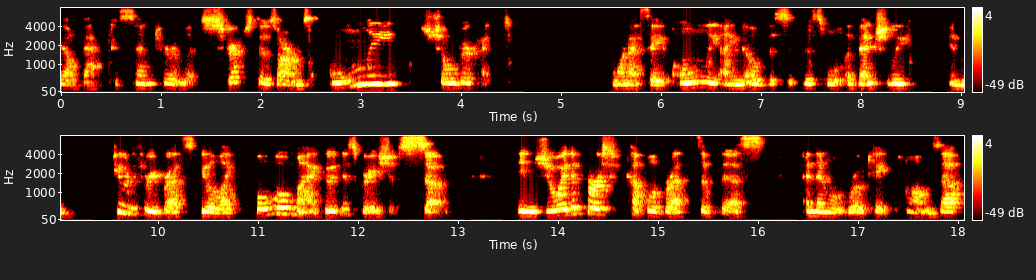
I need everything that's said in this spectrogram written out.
Exhale back to center. Let's stretch those arms only shoulder height when I say only, I know this this will eventually, in two to three breaths, feel like, oh my goodness gracious. So enjoy the first couple of breaths of this, and then we'll rotate palms up,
